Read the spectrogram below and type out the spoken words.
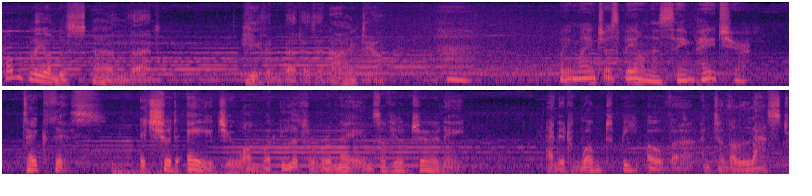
probably understand that even better than I do. We might just be on the same page here. Take this. It should aid you on what little remains of your journey. And it won't be over until the last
